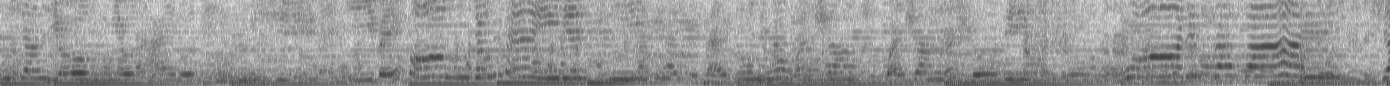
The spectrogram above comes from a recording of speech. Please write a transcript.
不想拥有太多情绪，一杯红酒配电影，在周末晚上关上了手机，舒服窝在沙发里相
